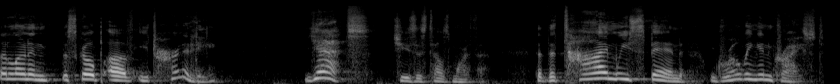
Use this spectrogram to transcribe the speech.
let alone in the scope of eternity. Yet, Jesus tells Martha, that the time we spend growing in Christ,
